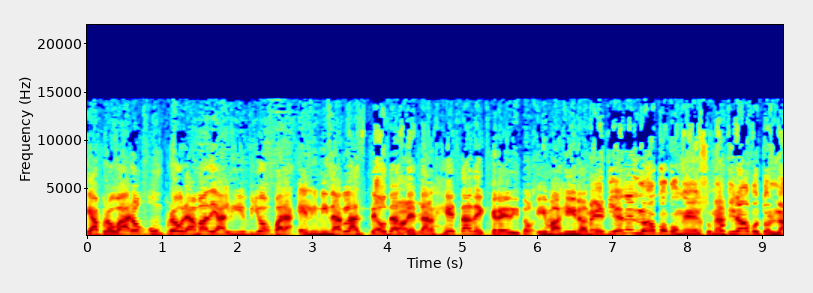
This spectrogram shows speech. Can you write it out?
que aprobaron un programa de alivio para eliminar las deudas Ay, de mira. tarjeta de crédito. Imagínate. Me tienen loco con eso, me han tirado por todos lados.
